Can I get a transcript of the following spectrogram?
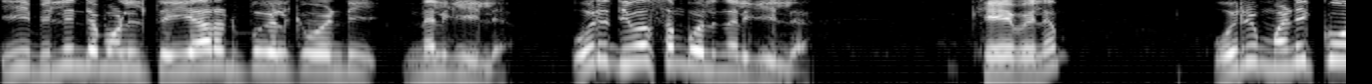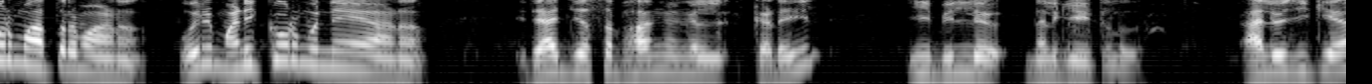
ഈ ബില്ലിന്റെ മുകളിൽ തയ്യാറെടുപ്പുകൾക്ക് വേണ്ടി നൽകിയില്ല. ഒരു ദിവസം പോലും നൽകിയില്ല. കേവലം ഒരു മണിക്കൂർ മാത്രമാണ് ഒരു മണിക്കൂർ മുന്നെയാണ് രാജ്യസഭാംഗങ്ങൾക്കിടയിൽ ഈ ബില്ല് നൽകിയിട്ടുള്ളത്. ആലോചിക്കുക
